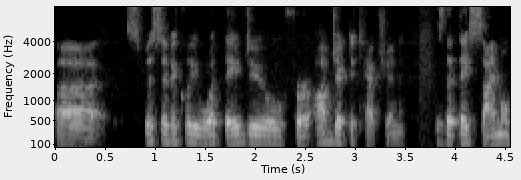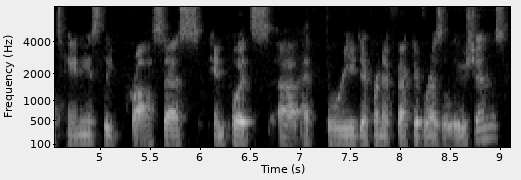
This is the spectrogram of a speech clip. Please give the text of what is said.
Uh, specifically what they do for object detection is that they simultaneously process inputs uh, at three different effective resolutions,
